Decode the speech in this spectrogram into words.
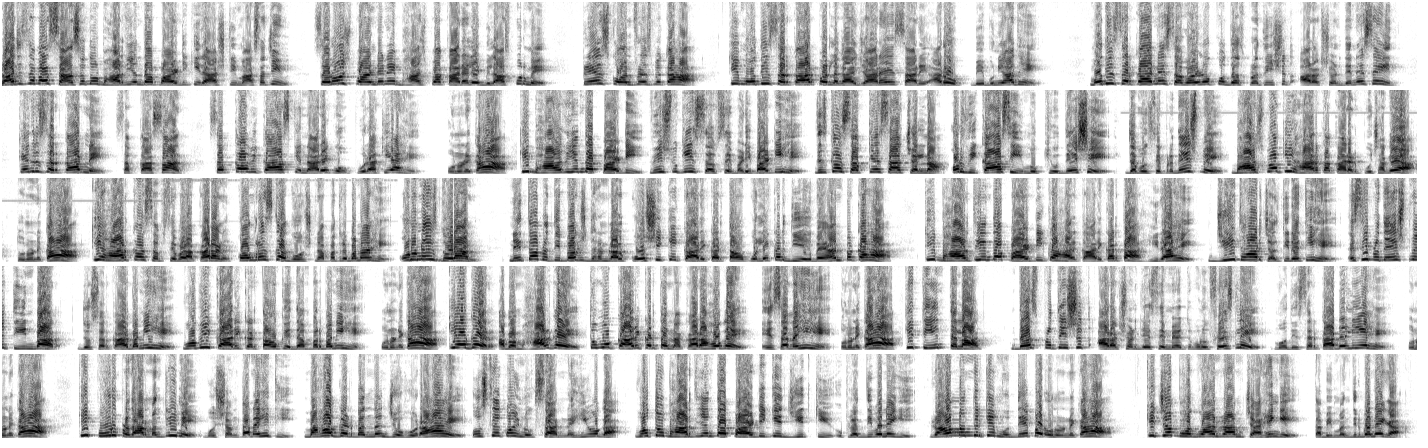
राज्यसभा सांसद और भारतीय जनता पार्टी की राष्ट्रीय महासचिव सरोज पांडे ने भाजपा कार्यालय बिलासपुर में प्रेस कॉन्फ्रेंस में कहा कि मोदी सरकार पर लगाए जा रहे सारे आरोप बेबुनियाद हैं। मोदी सरकार ने सवर्णों को 10 प्रतिशत आरक्षण देने सहित केंद्र सरकार ने सबका साथ, सबका विकास के नारे को पूरा किया है। उन्होंने कहा कि भारतीय जनता पार्टी विश्व की सबसे बड़ी पार्टी है, जिसका सबके साथ चलना और विकास ही मुख्य उद्देश्य है। जब उनसे प्रदेश में भाजपा की हार का कारण पूछा गया तो उन्होंने कहा कि हार का सबसे बड़ा कारण कांग्रेस का घोषणा पत्र बना है। उन्होंने इस दौरान नेता प्रतिपक्ष धर्मलाल कौशिक के कार्यकर्ताओं को लेकर दिए बयान पर कहा कि भारतीय जनता पार्टी का हर कार्यकर्ता हीरा है, जीत हार चलती रहती है। इसी प्रदेश में तीन बार जो सरकार बनी है, वो भी कार्यकर्ताओं के दम पर बनी है। उन्होंने कहा कि अगर अब हम हार गए तो वो कार्यकर्ता नकारा हो गए। ऐसा नहीं है। उन्होंने कहा कि तीन तलाक, दस प्रतिशत आरक्षण जैसे महत्वपूर्ण फैसले मोदी सरकार ने लिए हैं। उन्होंने कहा कि पूर्व प्रधानमंत्री में वो क्षमता नहीं थी। महागठबंधन जो हो रहा है, उससे कोई नुकसान नहीं होगा। वो तो भारतीय जनता पार्टी की जीत की उपलब्धि बनेगी। राम मंदिर के मुद्दे पर उन्होंने कहा कि जब भगवान राम चाहेंगे, तभी मंदिर बनेगा।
